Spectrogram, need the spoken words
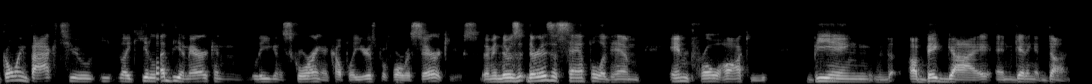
going back to like he led the American League in scoring a couple of years before with Syracuse. I mean, there's there is a sample of him in pro hockey being a big guy and getting it done.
